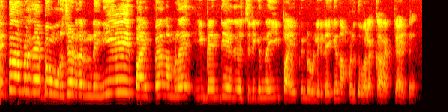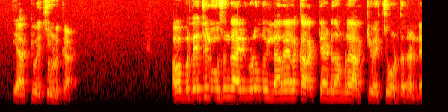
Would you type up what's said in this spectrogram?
പൈപ്പ് നമ്മൾ ഇപ്പൊ മുറിച്ചെടുത്തിട്ടുണ്ട്. ഇനി ഈ പൈപ്പ് നമ്മൾ ഈ ബെൻഡ് ചെയ്ത് വെച്ചിരിക്കുന്ന ഈ പൈപ്പിന്റെ ഉള്ളിലേക്ക് നമ്മൾ ഇതുപോലെ കറക്റ്റ് ആയിട്ട് ഇറക്കി വെച്ച് കൊടുക്കുകയാണ്. അപ്പൊ പ്രത്യേകിച്ച് ലൂസും കാര്യങ്ങളും ഒന്നും ഇല്ലാതെ കറക്റ്റ് ആയിട്ട് നമ്മൾ ഇറക്കി വെച്ച് കൊടുത്തിട്ടുണ്ട്.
